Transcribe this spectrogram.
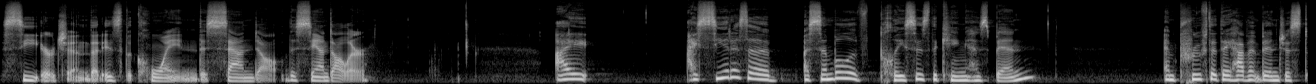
sea urchin that is the coin, this sand doll, this sand dollar. I I see it as a, a symbol of places the king has been and proof that they haven't been just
